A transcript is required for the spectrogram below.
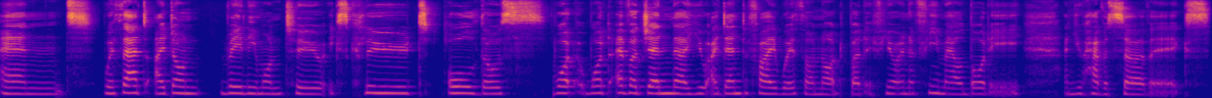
and with that, I don't really want to exclude all those what whatever gender you identify with or not. But if you're in a female body and you have a cervix,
